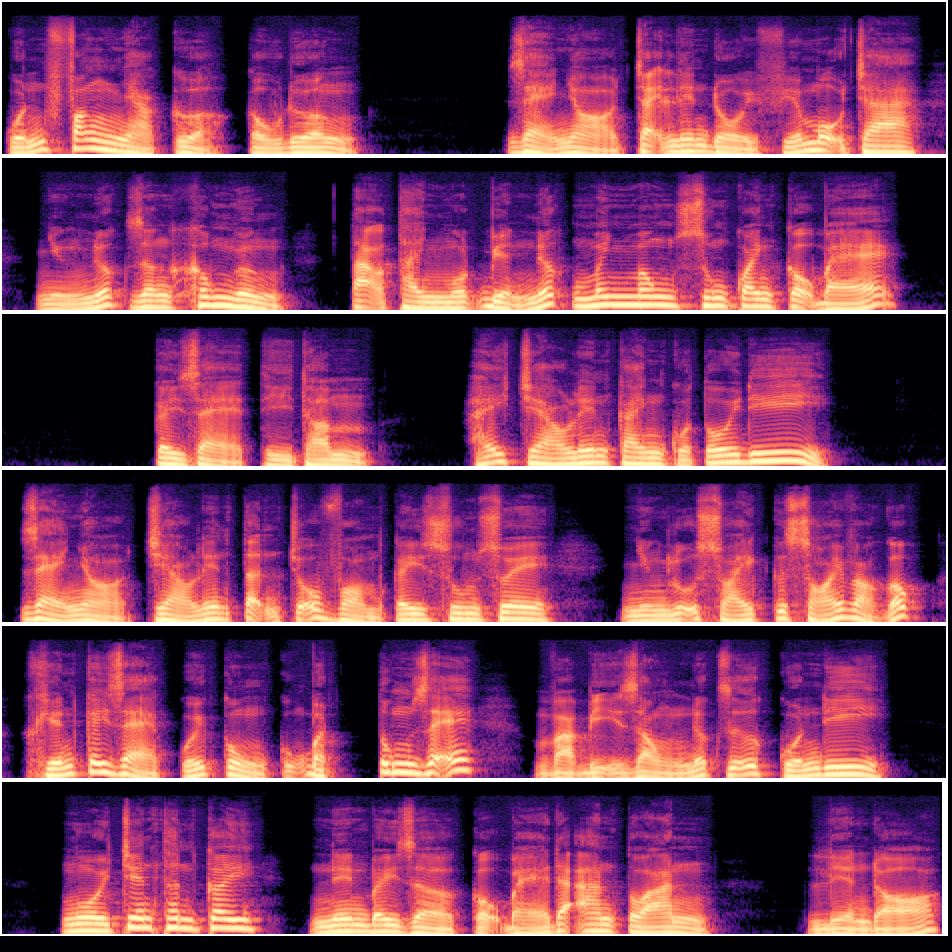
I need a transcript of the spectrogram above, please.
cuốn phăng nhà cửa, cầu đường. Rẻ nhỏ chạy lên đồi phía mộ cha, nhưng nước dâng không ngừng, tạo thành một biển nước mênh mông xung quanh cậu bé. Cây rẻ thì thầm, hãy trèo lên cành của tôi đi. Rẻ nhỏ trèo lên tận chỗ vòm cây sum xuê, nhưng lũ xoáy cứ sói vào gốc, khiến cây rẻ cuối cùng cũng bật tung rễ và bị dòng nước dữ cuốn đi. Ngồi trên thân cây, nên bây giờ cậu bé đã an toàn. Liền đó,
